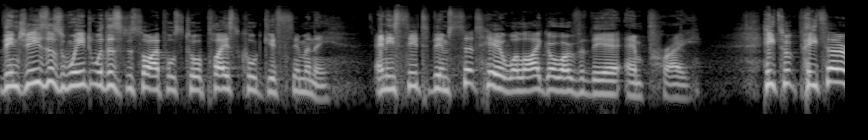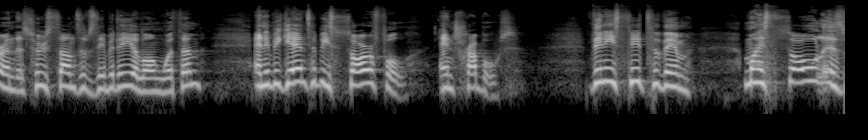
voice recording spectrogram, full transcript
Then Jesus went with his disciples to a place called Gethsemane, and he said to them, Sit here while I go over there and pray. He took Peter and the two sons of Zebedee along with him, and he began to be sorrowful and troubled. Then he said to them, My soul is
